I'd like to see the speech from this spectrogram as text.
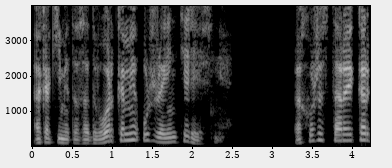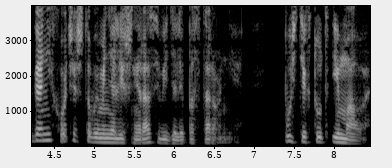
а какими-то задворками, уже интереснее. Похоже, старая корга не хочет, чтобы меня лишний раз видели посторонние. Пусть их тут и мало.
